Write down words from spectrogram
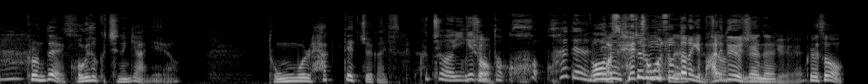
아. 그런데 거기서 그치는 게 아니에요. 동물 학대죄가 있습니다. 그쵸. 이게. 좀 더 커야 되는데. 어, 아, 네, 새총을 실제로 쏜다는 게 말이. 돼요, 지금 네네. 이게. 그래서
